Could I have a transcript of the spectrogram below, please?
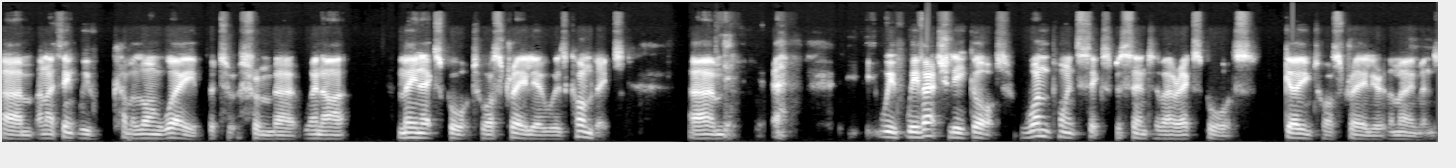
Um, and I think we've come a long way from uh, when our main export to Australia was convicts. Um. We've we've actually got 1.6% of our exports going to Australia at the moment.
